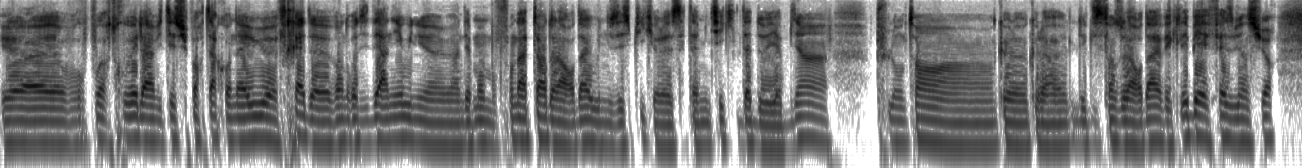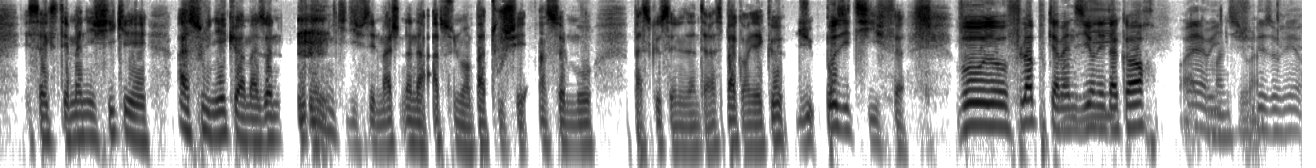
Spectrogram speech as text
Et, euh, vous pouvez retrouver l'invité supporter qu'on a eu, euh, Fred, vendredi dernier, où il- un des membres fondateurs de la Horda, où il nous explique euh, cette amitié qui date d'il y a bien plus longtemps que, que l'existence de la Horda, avec les BFS bien sûr. Et c'est vrai que c'était magnifique et à souligner que Amazon, qui diffusait le match, n'en a absolument pas touché un seul mot, parce que ça ne nous intéresse pas quand il n'y a que du positif. Vos flops, Kamanzi, on est d'accord? Ouais, Ouais, oui, comment je suis ouais. désolé. ouais,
